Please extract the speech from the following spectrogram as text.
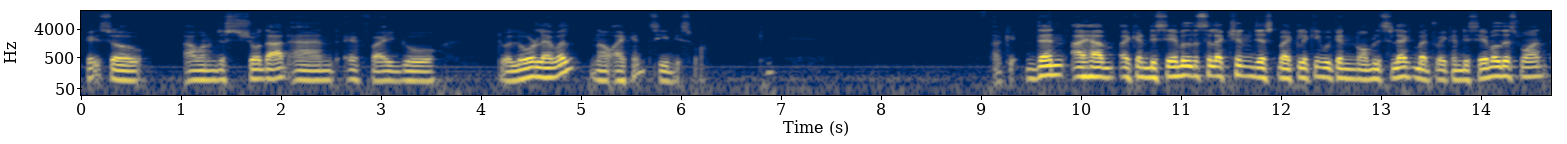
Okay so I want to just show that and if I go to a lower level now I can see this one. Okay. Okay then I have I can disable the selection just by clicking. We can normally select but we can disable this one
